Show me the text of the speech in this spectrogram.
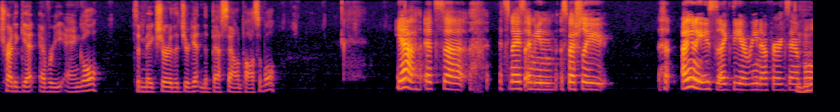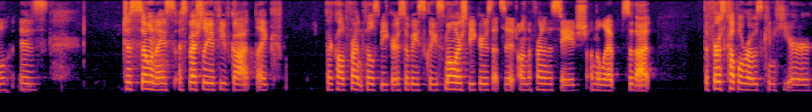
try to get every angle to make sure that you're getting the best sound possible? Yeah, it's uh it's nice. I mean, especially I'm going to use like the arena for example is just so nice, especially if you've got like they're called front fill speakers, so basically smaller speakers that sit on the front of the stage on the lip so that the first couple rows can hear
